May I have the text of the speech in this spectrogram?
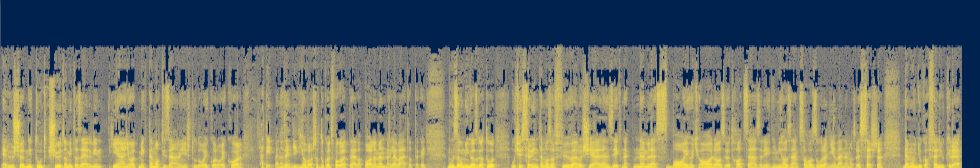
erősödni tud, sőt, amit az Ervin hiányolt, még tematizálni is tud olykor-olykor, Hát éppen az egyik javaslatukat fogadta el a parlament, meg leváltottak egy múzeumigazgatót, úgyhogy szerintem az a fővárosi ellenzéknek nem lesz baj, hogyha arra az 5-6 százaléknyi mi hazánk szavazóra, nyilván nem az összesre, de mondjuk a felükre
